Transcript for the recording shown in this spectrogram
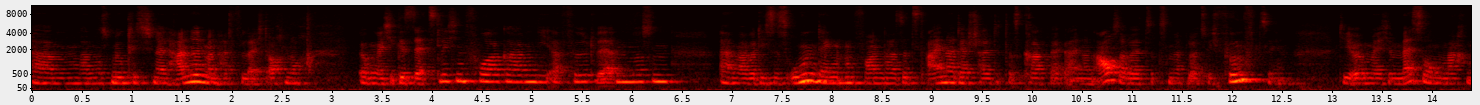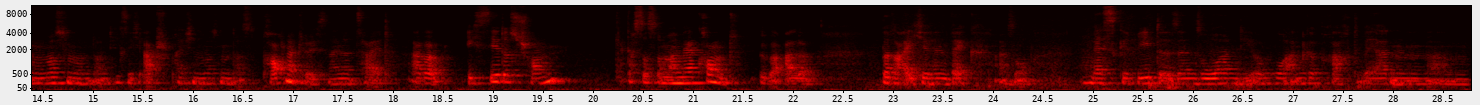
Ähm, man muss möglichst schnell handeln. Man hat vielleicht auch noch irgendwelche gesetzlichen Vorgaben, die erfüllt werden müssen. Ähm, aber dieses Umdenken von, da sitzt einer, der schaltet das Kraftwerk ein und aus, aber jetzt sitzen da plötzlich 15, die irgendwelche Messungen machen müssen und, und die sich absprechen müssen, das braucht natürlich seine Zeit. Aber ich sehe das schon, dass das immer mehr kommt über alle Bereiche hinweg. Also Messgeräte, Sensoren, die irgendwo angebracht werden. Ähm,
